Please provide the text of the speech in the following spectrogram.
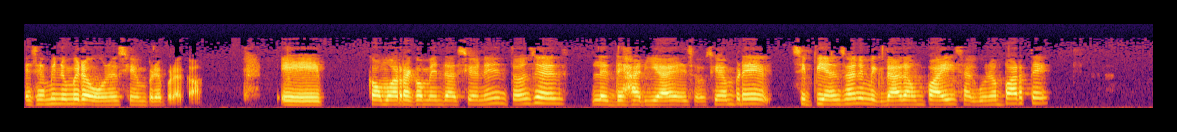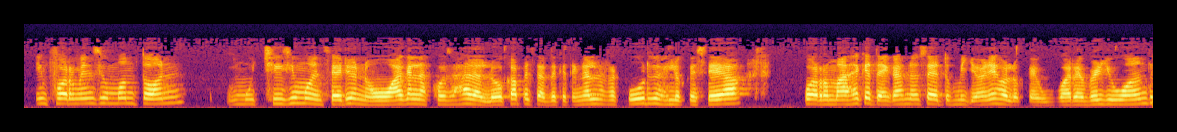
ese es mi número uno siempre por acá. Eh, como recomendaciones entonces les dejaría eso siempre si piensan emigrar a un país, a alguna parte, infórmense un montón, muchísimo en serio, no hagan las cosas a la loca a pesar de que tengan los recursos y lo que sea, por más de que tengas, no sé, tus millones o lo que, whatever you want,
